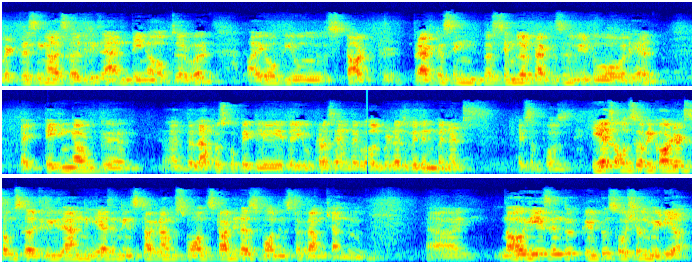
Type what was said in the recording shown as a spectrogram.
witnessing our surgeries and being an observer. I hope you start practicing the similar practices we do over here, like taking out uh, uh, the laparoscopically the uterus and the gallbladders within minutes. I suppose he has also recorded some surgeries and he has an Instagram small started a small Instagram channel. Uh, now he is into, into social media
